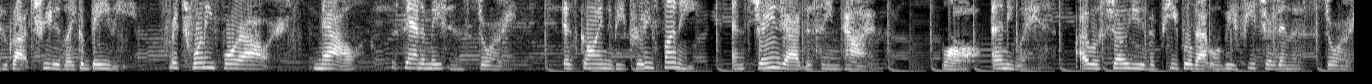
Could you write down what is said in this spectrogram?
who got treated like a baby, for 24 hours. Now, this animation story, is going to be pretty funny, and strange at the same time. Well, anyways, I will show you the people that will be featured in this story.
